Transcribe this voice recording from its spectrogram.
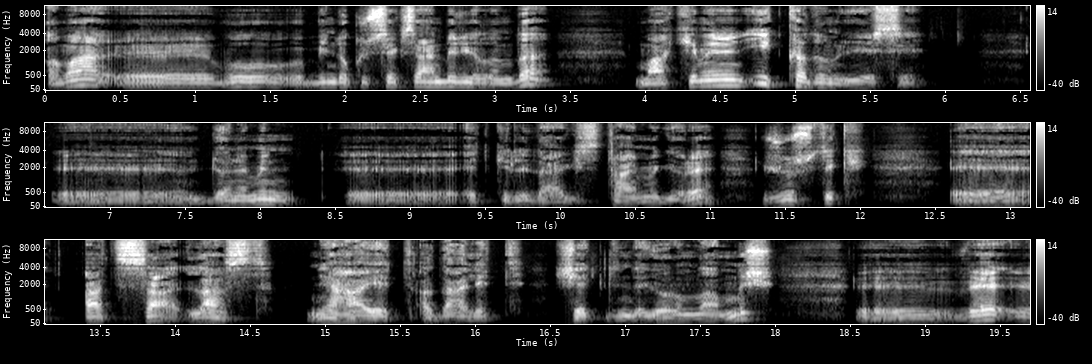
Ama e, bu 1981 yılında mahkemenin ilk kadın üyesi e, dönemin e, etkili dergisi Time'a göre Justik e, Atsa Last nihayet adalet şeklinde yorumlanmış e, ve e,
